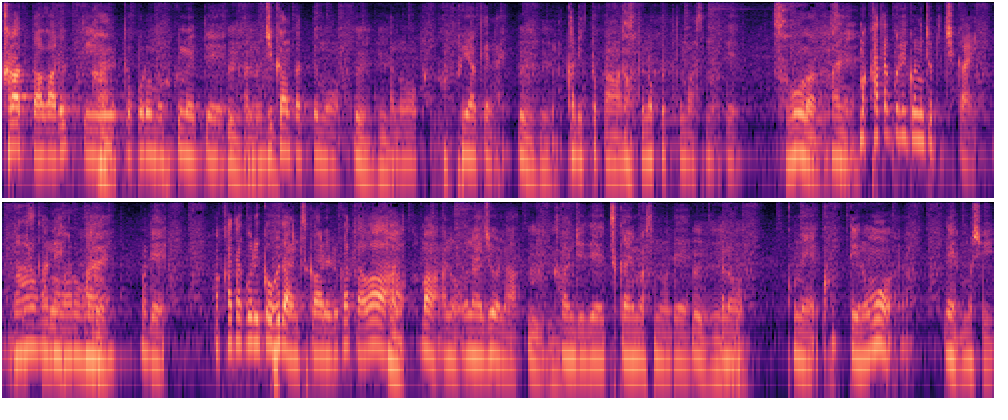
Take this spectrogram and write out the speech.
カラッと上がるってはいいうところも含めて、うんうん。あの時間経っても、うんうん。あのふやけない、うんうん。カリッと感はずっと残ってますので、そうなんですね、はい。まあ、片栗粉にちょっと近いですかね。なるほどなるほど。はい、ので、まあ、片栗粉を普段使われる方は、はい。まあ、あの同じような感じで使えますので、うんうんうん。あの米粉っていうのも、ね、もし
